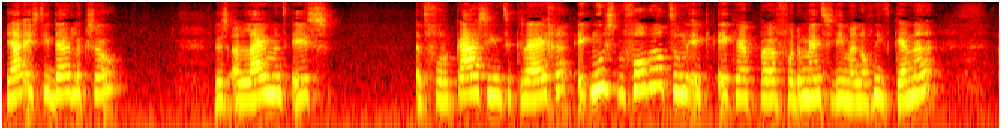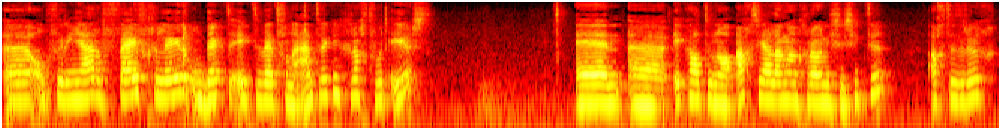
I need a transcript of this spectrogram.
Ja, is die duidelijk zo? Dus alignment is het voor elkaar zien te krijgen. Ik moest bijvoorbeeld toen ik, ik heb uh, voor de mensen die mij nog niet kennen, uh, ongeveer een jaar of vijf geleden ontdekte ik de wet van de aantrekkingskracht voor het eerst. En uh, ik had toen al acht jaar lang een chronische ziekte achter de rug.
